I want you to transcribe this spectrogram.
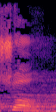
for sure.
